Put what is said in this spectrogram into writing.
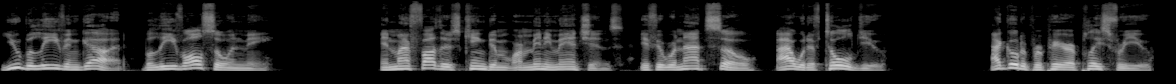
You believe in God, believe also in me. In my Father's kingdom are many mansions. If it were not so, I would have told you. I go to prepare a place for you.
